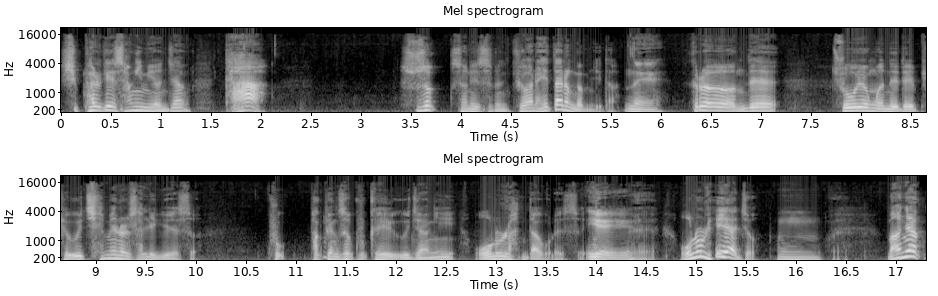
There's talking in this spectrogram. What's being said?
18개 상임위원장 다 수석선에서는 교환했다는 겁니다. 네. 그런데 주호영 원내대표의 체면을 살리기 위해서 국, 박병석 국회의장이 오늘 한다고 그랬어요. 예. 예. 예, 오늘 해야죠. 음. 만약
